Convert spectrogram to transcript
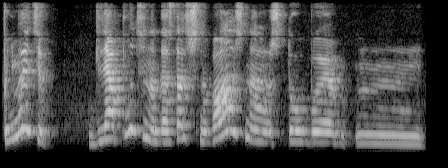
Понимаете, для Путина достаточно важно, чтобы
